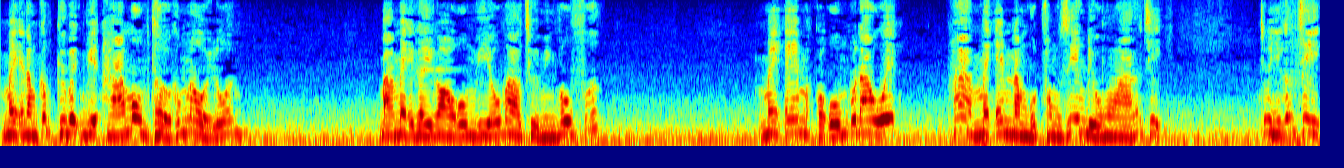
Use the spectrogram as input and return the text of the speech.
mẹ nằm cấp cứu bệnh viện há mồm thở không nổi luôn. Bà mẹ gầy gò ốm yếu vào chửi mình vô phước. Mẹ em mà có ốm có đau ấy, ha, Mẹ em nằm một phòng riêng điều hòa các chị. Chứ như các chị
